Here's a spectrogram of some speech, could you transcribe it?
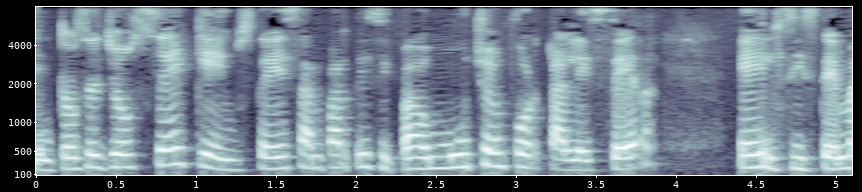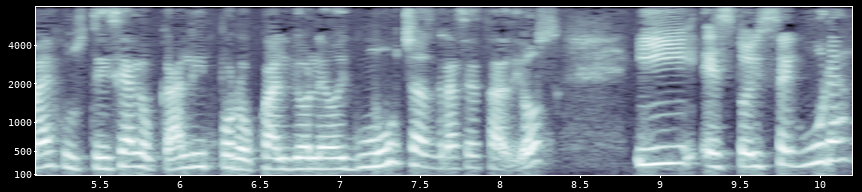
Entonces yo sé que ustedes han participado mucho en fortalecer el sistema de justicia local y por lo cual yo le doy muchas gracias a Dios. Y estoy segura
